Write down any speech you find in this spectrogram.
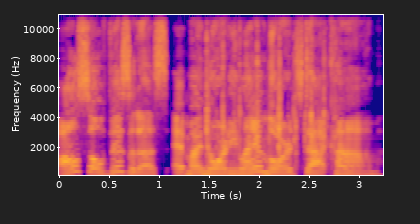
Also, visit us at minoritylandlords.com.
